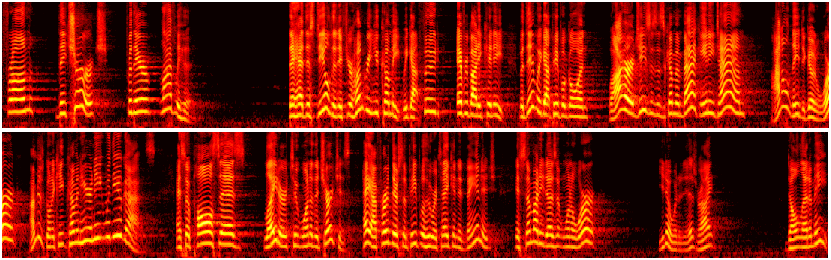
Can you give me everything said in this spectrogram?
from the church for their livelihood. They had this deal that if you're hungry, you come eat. We got food, everybody can eat. But then we got people going, Well, I heard Jesus is coming back anytime. I don't need to go to work. I'm just going to keep coming here and eating with you guys. And so Paul says later to one of the churches, Hey, I've heard there's some people who are taking advantage. If somebody doesn't want to work, you know what it is, right? Don't let them eat.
